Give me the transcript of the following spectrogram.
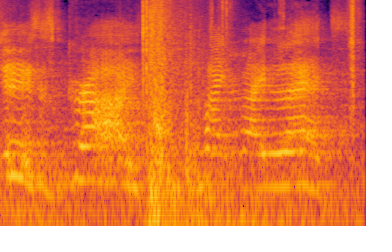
Jesus Christ! My, legs!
